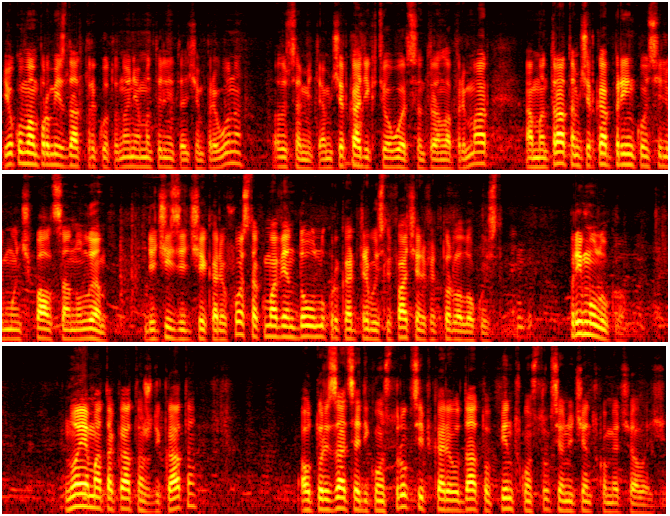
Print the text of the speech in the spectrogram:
Eu cum am promis data trecută, noi ne-am întâlnit aici împreună, aduceți aminte, am încercat de câteva ori să intrăm la primar, am intrat, am încercat prin Consiliul Municipal să anulăm decizii de cei care au fost, acum avem două lucruri care trebuie să le facem referitor la locul ăsta. Primul lucru, noi am atacat în judecată autorizația de construcție pe care o dat-o pentru construcția unui centru comercial aici.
